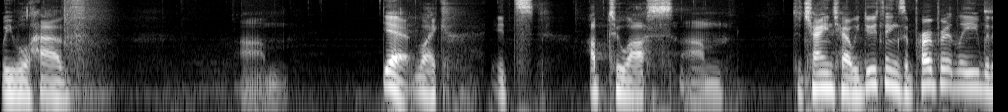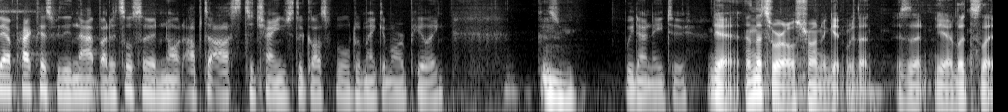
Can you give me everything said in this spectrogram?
we will have, um, yeah, like it's up to us um, to change how we do things appropriately with our practice within that, but it's also not up to us to change the gospel to make it more appealing because Mm. we don't need to. Yeah, and that's where I was trying to get with it. Is that yeah? Let's let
